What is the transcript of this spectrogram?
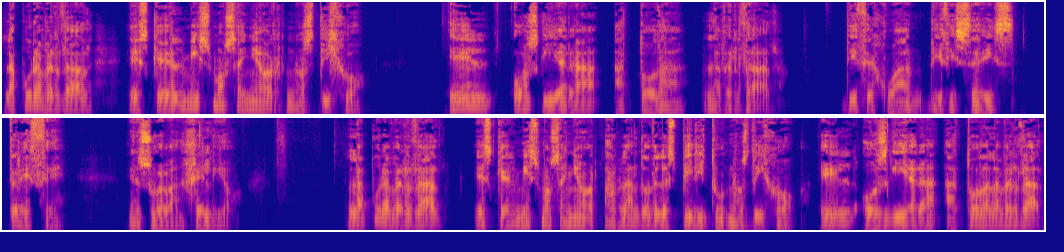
La pura verdad es que el mismo Señor nos dijo, Él os guiará a toda la verdad, dice Juan 16, 13, en su Evangelio. La pura verdad es que el mismo Señor, hablando del Espíritu, nos dijo, Él os guiará a toda la verdad.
